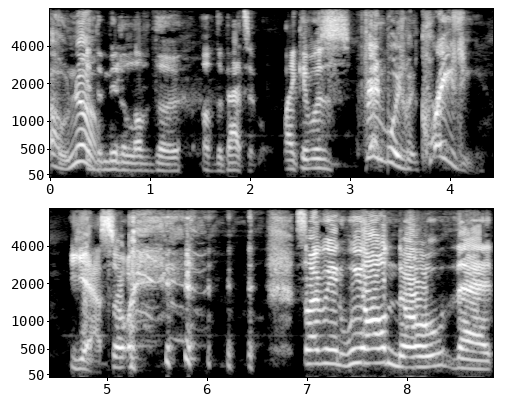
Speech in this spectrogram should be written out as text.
Oh no! in the middle of the of the bat symbol. Like it was Fanboys went crazy. yeah, so so I mean, we all know that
